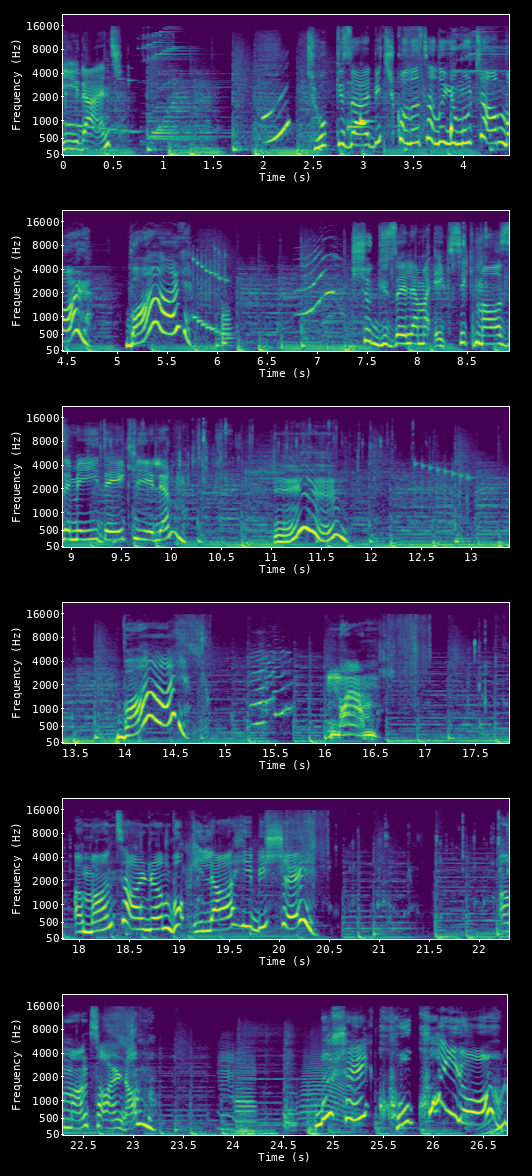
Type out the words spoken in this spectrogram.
İğrenç. Çok güzel bir çikolatalı yumurtam var. Vay! Şu güzel ama eksik malzemeyi de ekleyelim. Hmm. Vay! Nam! Aman tanrım bu ilahi bir şey. Aman tanrım. Bu şey kokuyor.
